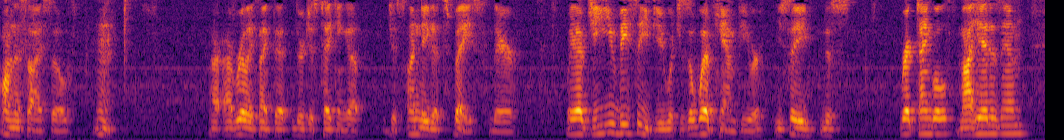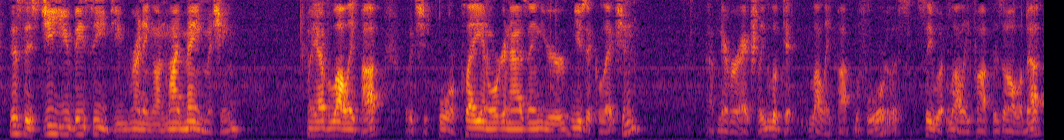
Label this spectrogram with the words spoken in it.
on this iso mm, I, I really think that they're just taking up just unneeded space there. We have GUVC view, which is a webcam viewer. You see this rectangle my head is in? This is GUVC view running on my main machine. We have Lollipop, which is for play and organizing your music collection. I've never actually looked at Lollipop before. Let's see what Lollipop is all about.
